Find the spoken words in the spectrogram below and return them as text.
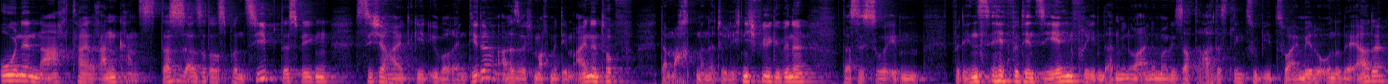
ohne Nachteil ran kannst. Das ist also das Prinzip, deswegen Sicherheit geht über Rendite. Also ich mache mit dem einen Topf, da macht man natürlich nicht viel Gewinne, das ist so eben für den, für den Seelenfrieden. Da hat mir nur einer mal gesagt, ah, das klingt so wie zwei Meter unter der Erde.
